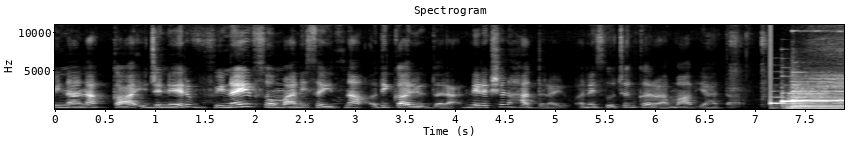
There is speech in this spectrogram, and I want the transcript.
વિનાના કા ઇજનેર વિનય સોમાની સહિતના અધિકારીઓ દ્વારા નિરીક્ષણ હાથ ધરાયું અને સૂચન કરવામાં આવ્યા હતા.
